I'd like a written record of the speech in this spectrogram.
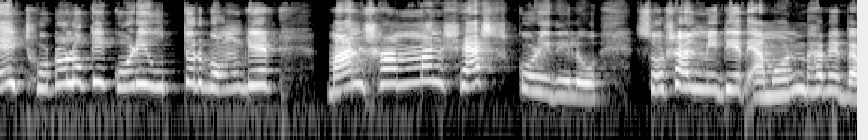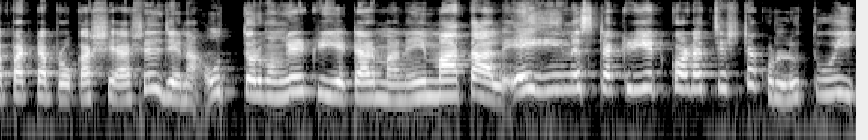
এই ছোট লোকই করি উত্তরবঙ্গের মান সম্মান শেষ করে দিল। সোশ্যাল মিডিয়াতে এমনভাবে ব্যাপারটা প্রকাশ্যে আসে যে, না, উত্তরবঙ্গের ক্রিয়েটার মানে মাতাল। এই ইমেজটা ক্রিয়েট করার চেষ্টা করল তুই।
